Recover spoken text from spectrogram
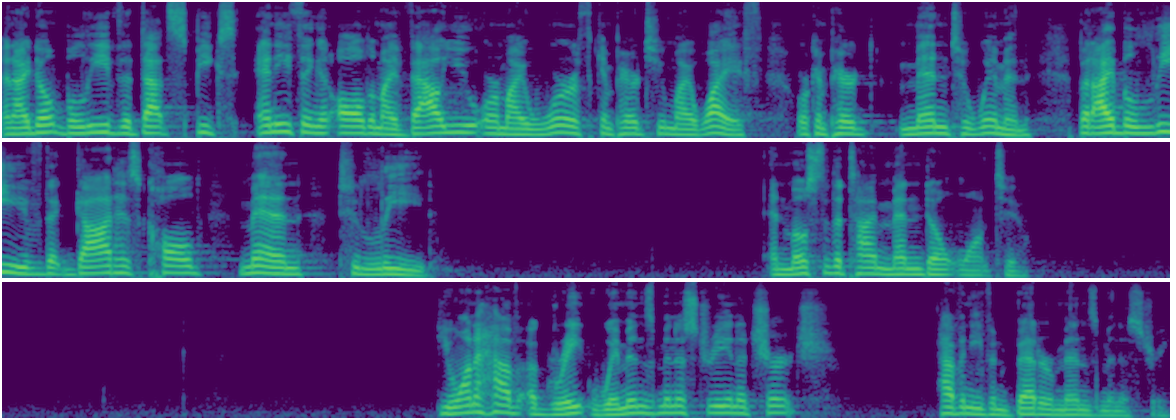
And I don't believe that that speaks anything at all to my value or my worth compared to my wife or compared men to women. But I believe that God has called men to lead. And most of the time, men don't want to. Do you want to have a great women's ministry in a church? Have an even better men's ministry.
